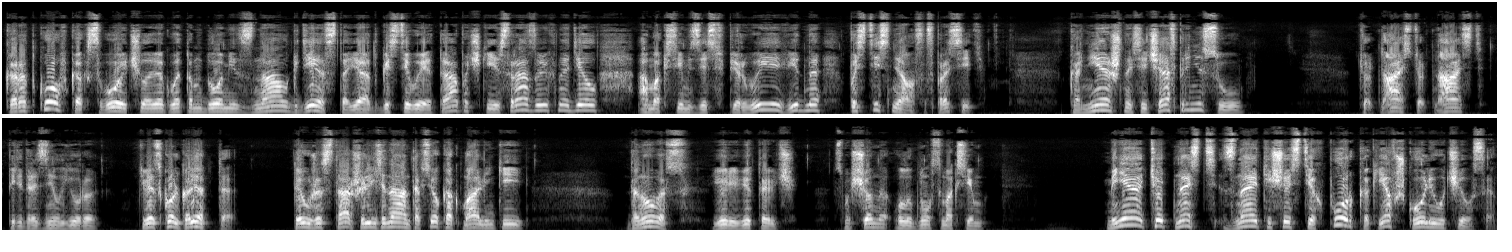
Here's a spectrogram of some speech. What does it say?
Коротков, как свой человек в этом доме, знал, где стоят гостевые тапочки, и сразу их надел, а Максим здесь впервые, видно, постеснялся спросить. «Конечно, сейчас принесу». «Тетя Настя, тетя Настя!» — передразнил Юра. «Тебе сколько лет-то? Ты уже старший лейтенант, а все как маленький». «Да ну вас, Юрий Викторович!» — смущенно улыбнулся Максим. «Меня тетя Настя знает еще с тех пор, как я в школе учился».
